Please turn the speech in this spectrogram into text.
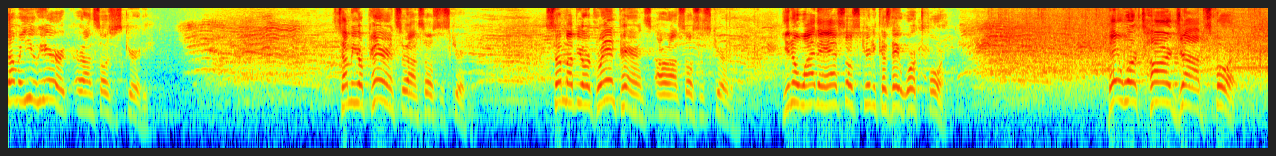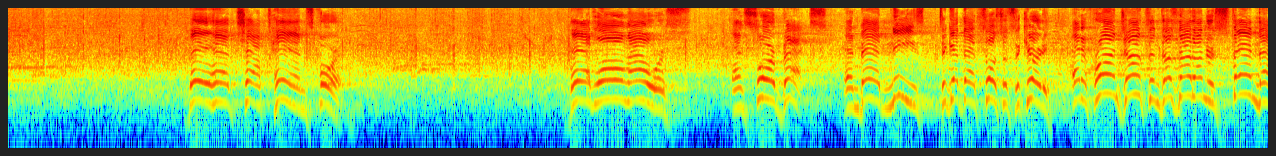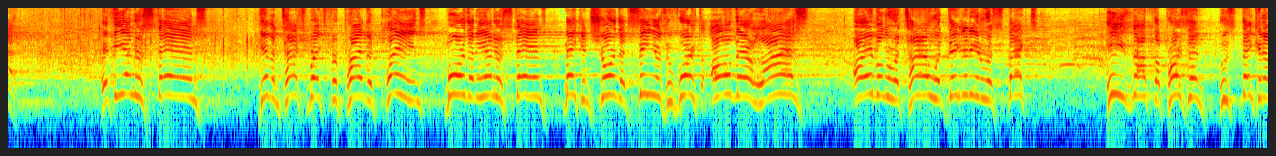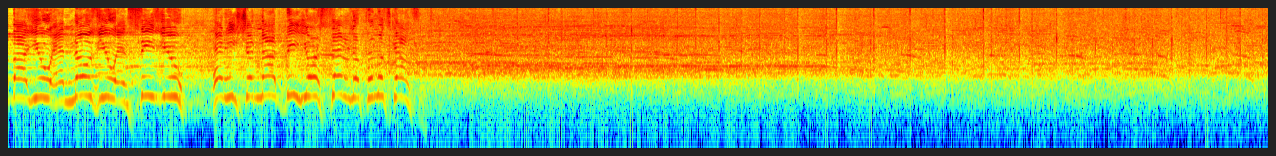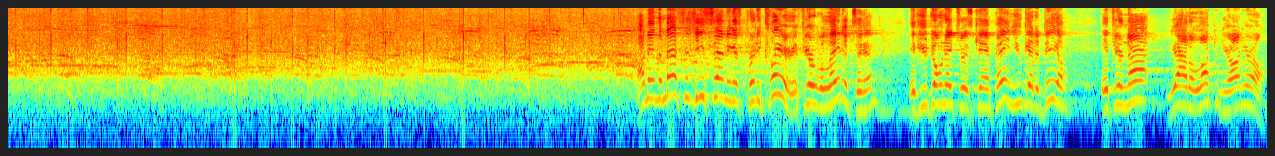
Some of you here are on Social Security. Some of your parents are on Social Security. Some of your grandparents are on Social Security. You know why they have Social Security? Because they worked for it. They worked hard jobs for it. They have chapped hands for it. They had long hours and sore backs and bad knees to get that Social Security. And if Ron Johnson does not understand that, if he understands giving tax breaks for private planes more than he understands making sure that seniors who've worked all their lives are able to retire with dignity and respect. He's not the person who's thinking about you and knows you and sees you, and he should not be your senator from Wisconsin. I mean, the message he's sending is pretty clear. If you're related to him, if you donate to his campaign, you get a deal. If you're not, you're out of luck and you're on your own.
